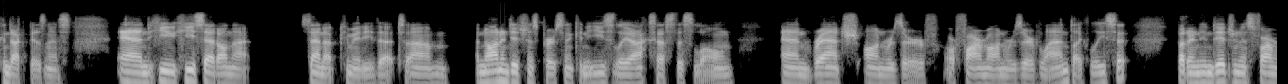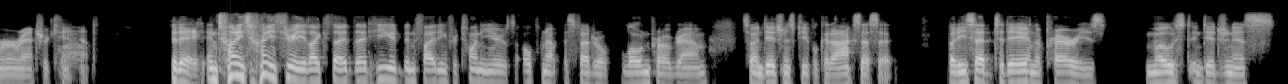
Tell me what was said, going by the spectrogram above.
conduct business. And he he said on that stand-up committee that um, a non-indigenous person can easily access this loan and ranch on reserve or farm on reserve land, like lease it, but an indigenous farmer or rancher can't. Today, in 2023, like that, that he had been fighting for 20 years to open up this federal loan program so indigenous people could access it. But he said today in the prairies, most indigenous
